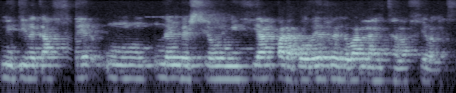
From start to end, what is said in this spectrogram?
ni tiene que hacer una inversión inicial para poder renovar las instalaciones.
